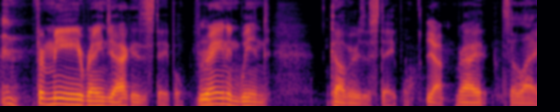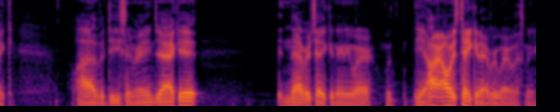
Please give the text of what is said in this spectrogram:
for me, rain jacket is a staple. Rain and wind cover is a staple, Yeah. right? So like, I have a decent rain jacket. Never taken anywhere with. Yeah, I always take it everywhere with me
